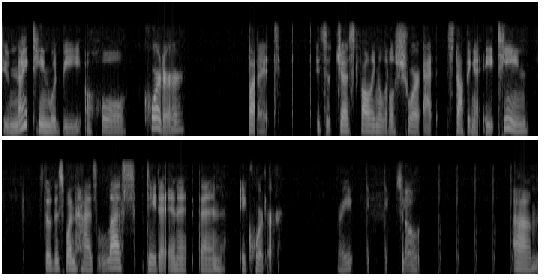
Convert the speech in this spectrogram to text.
to 19 would be a whole quarter, but it's just falling a little short at stopping at 18 so this one has less data in it than a quarter, right? So um,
